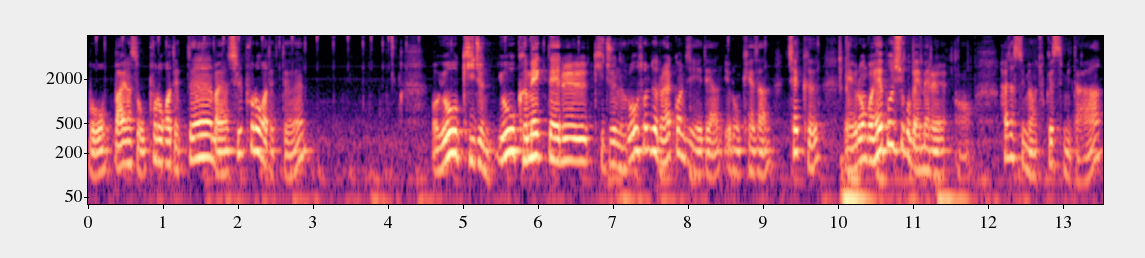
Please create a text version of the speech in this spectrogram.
뭐 마이너스 5%가 됐든 마이너스 7%가 됐든 어, 요 기준 요 금액대를 기준으로 손절을 할 건지에 대한 이런 계산 체크 예, 이런 거 해보시고 매매를 어, 하셨으면 좋겠습니다.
